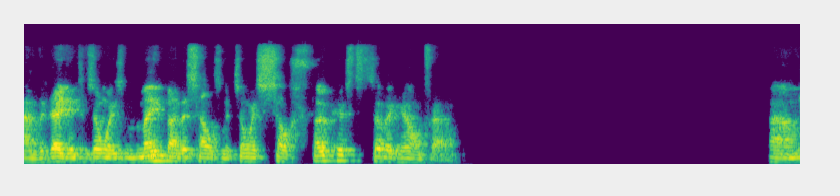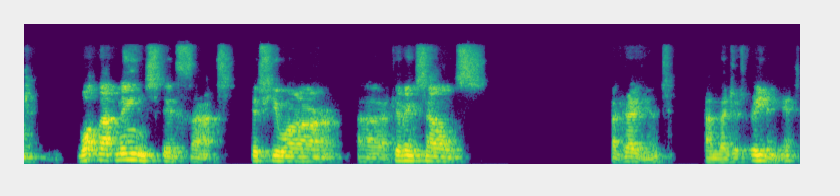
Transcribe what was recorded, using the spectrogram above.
And the gradient is always made by the cells and it's always self-focused, so they go on forever. Um, what that means is that if you are uh, giving cells a gradient and they're just reading it,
